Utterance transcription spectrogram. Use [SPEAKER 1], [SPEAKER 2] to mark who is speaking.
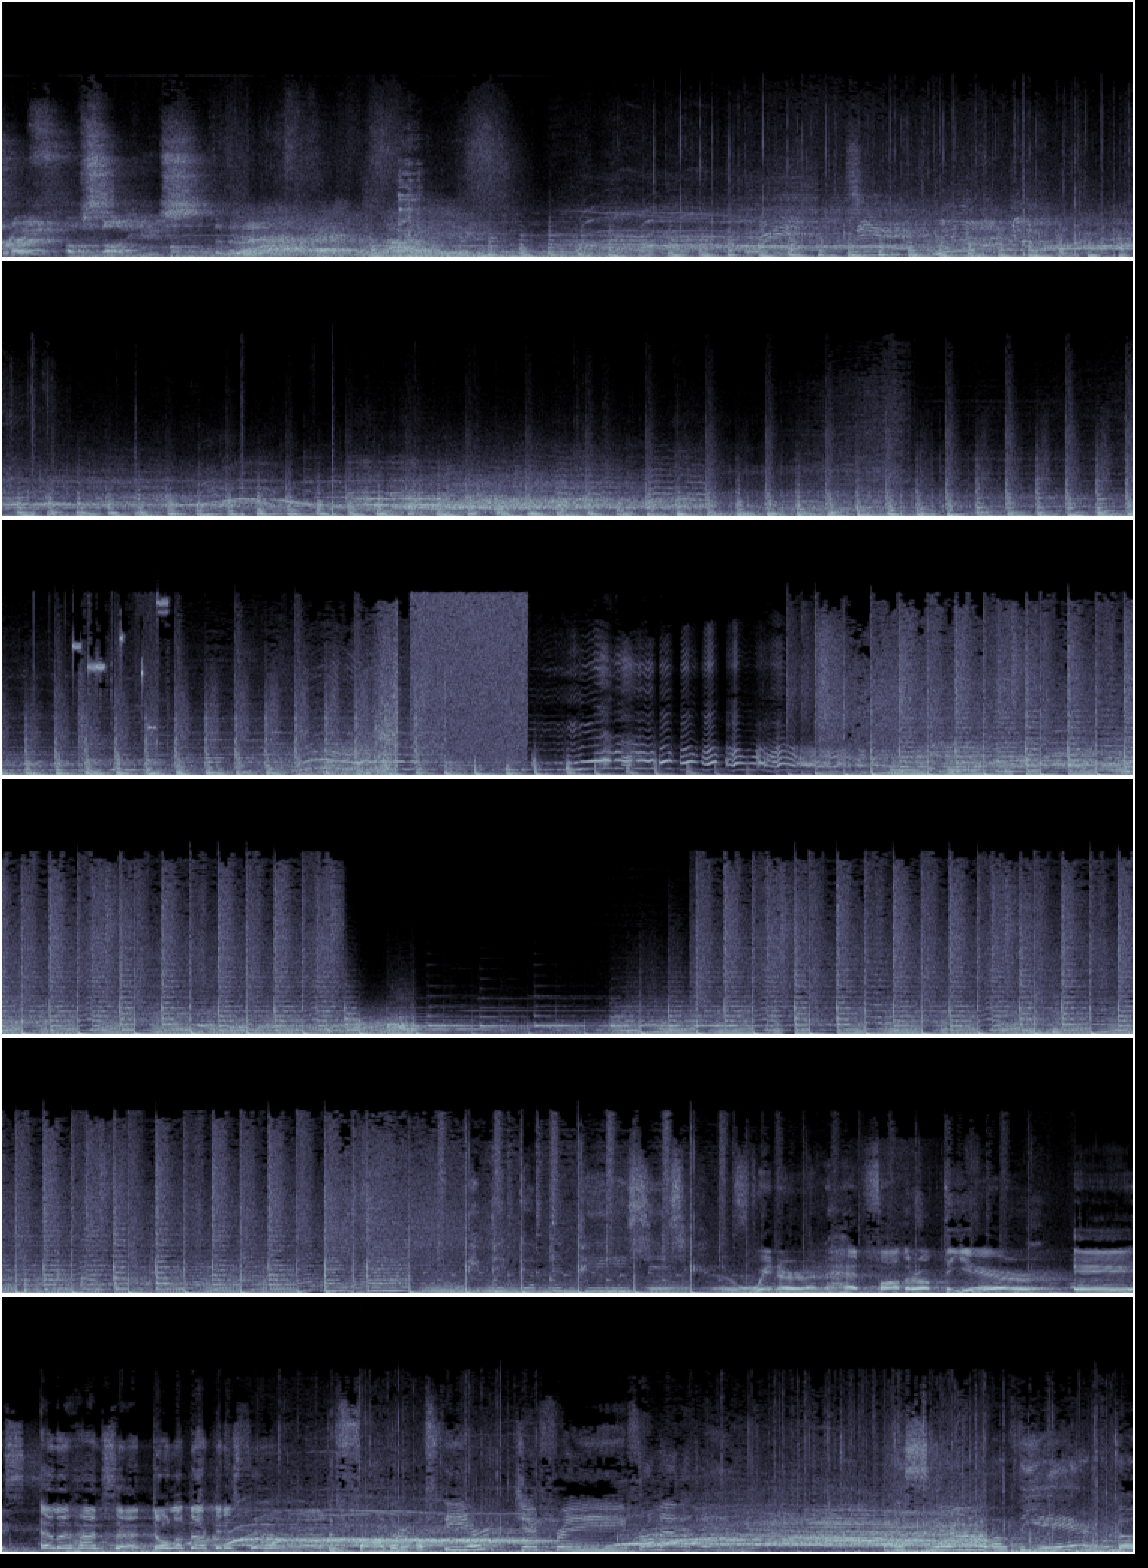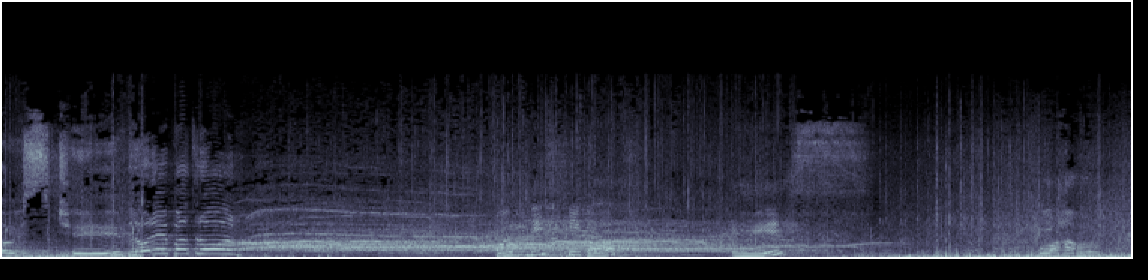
[SPEAKER 1] the last breath of study use.
[SPEAKER 2] Winner and head father of the year is Ellen Hansen, Donald Duck and his friends.
[SPEAKER 3] The father of the year, Jeffrey from Aladdin.
[SPEAKER 4] The zero of the year goes to
[SPEAKER 3] Lore Patron. On this kickoff is wow.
